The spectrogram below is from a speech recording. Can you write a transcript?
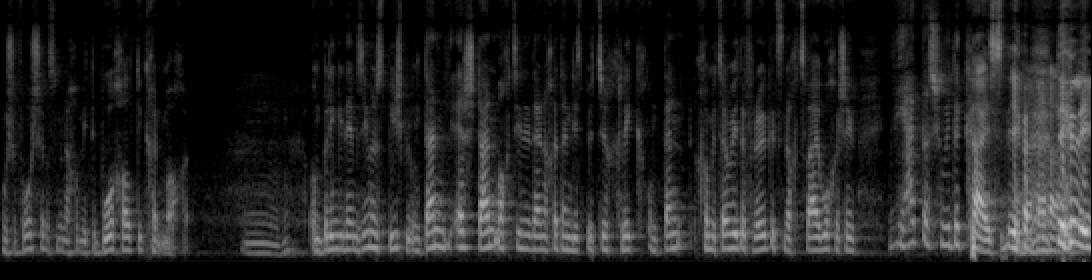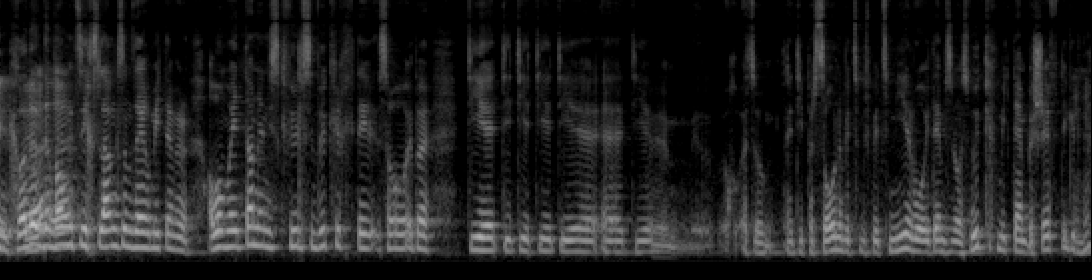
musst du dir vorstellen, was wir nachher mit der Buchhaltung machen können. Mhm. Und bringen dem immer das Beispiel. Und dann, erst dann macht es ihnen dann, dann diesbezüglich Klick. Und dann kommen sie auch wieder fragen, nach zwei Wochen schreiben, wie hat das schon wieder geheißen, der Link? Oder? Ja, dann fangen sie sich langsam mit dem Aber momentan habe ich das Gefühl, es sind wirklich die, so eben die, die, die, die, die, äh, die, also die Personen, wie zum Beispiel jetzt mir, die in dem Sinne uns wirklich mit dem beschäftigen, mhm.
